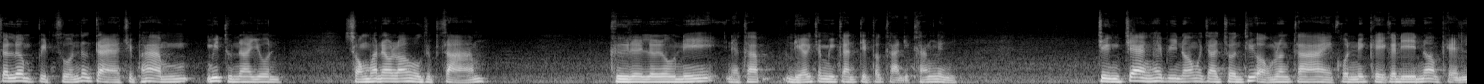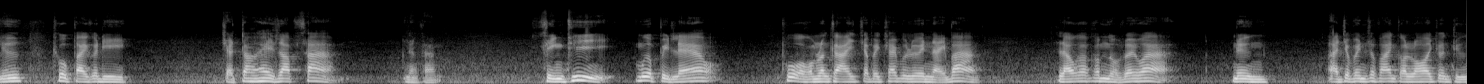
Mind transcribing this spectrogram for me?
จะเริ่มปิดสวนตั้งแต่ 15 มิถุนายน 2563 คือเร็วๆนี้นะครับ เดี๋ยวจะมีการติดประกาศอีกครั้งหนึ่ง จึงแจ้งให้พี่น้องประชาชนที่ออกกำลังกาย คนในเขตก็ดี นอกเขตหรือทั่วไปก็ดี จะต้องให้รับทราบนะครับ สิ่งที่เมื่อปิดแล้ว ผู้ออกกำลังกายจะไปใช้บริเวณไหนบ้างเราก็กำหนดไว้ว่าหนึ่งอาจจะเป็นสะพานก่อลอยจนถึง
